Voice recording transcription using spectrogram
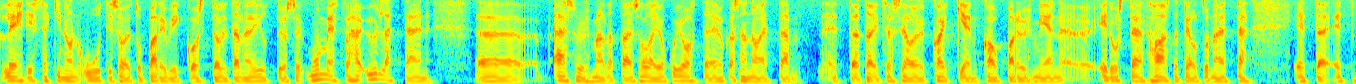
lehdissäkin on uutisoitu pari viikkoa sitten, oli tällainen juttu, jossa mun mielestä vähän yllättäen S-ryhmältä taisi olla joku johtaja, joka sanoi, että, että tai itse asiassa siellä oli kaikkien kaupparyhmien edustajat haastateltuna, että, että, että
